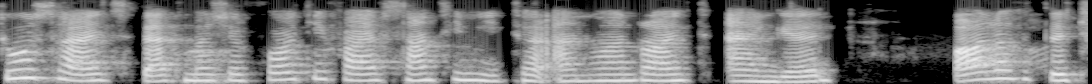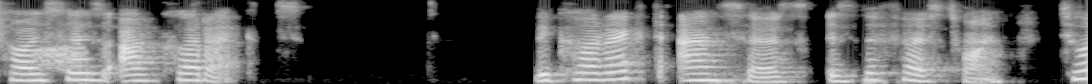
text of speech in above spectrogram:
two sides that measure 45 centimeter and one right angle, all of the choices are correct. The correct answer is the first one, two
